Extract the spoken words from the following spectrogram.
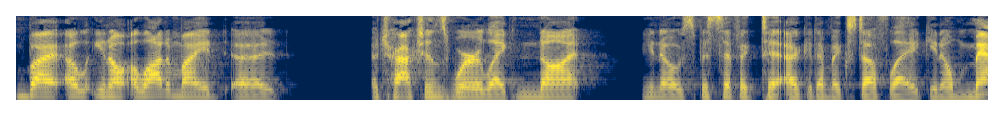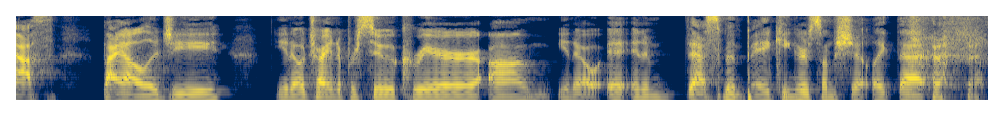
But uh, you know a lot of my uh attractions were like not you know specific to academic stuff like you know math biology you know trying to pursue a career um you know in, in investment banking or some shit like that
